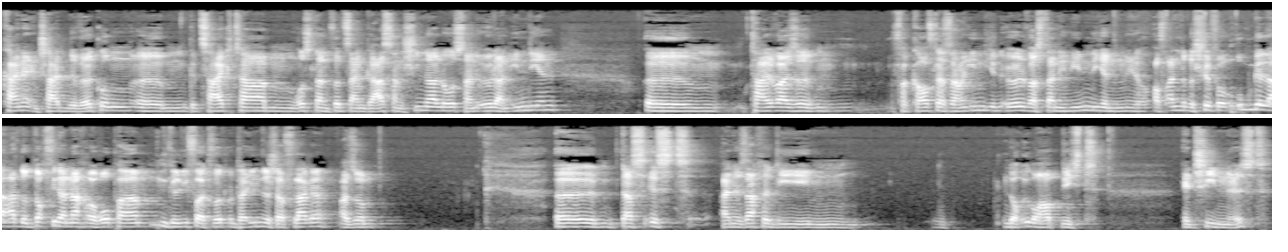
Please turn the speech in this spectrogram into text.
keine entscheidende Wirkung ähm, gezeigt haben. Russland wird sein Gas an China los, sein Öl an Indien. Ähm, teilweise verkauft das an Indienöl, was dann in Indien auf andere Schiffe umgeladen und doch wieder nach Europa geliefert wird unter indischer Flagge. Also äh, das ist eine Sache, die hm, noch überhaupt nicht entschieden ist.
